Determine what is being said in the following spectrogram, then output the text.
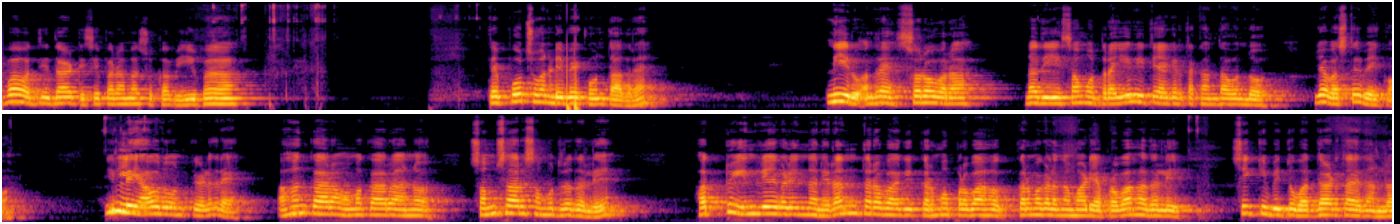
ಭವತಿ ದಾಟಿಸಿ ಪರಮ ಸುಖವೀಭ ತೆಪ್ಪೋತ್ಸವ ನಡಿಬೇಕು ಅಂತಾದರೆ ನೀರು ಅಂದರೆ ಸರೋವರ, ನದಿ, ಸಮುದ್ರ ಈ ರೀತಿಯಾಗಿರ್ತಕ್ಕಂಥ ಒಂದು ವ್ಯವಸ್ಥೆ ಬೇಕು. ಇಲ್ಲಿ ಯಾವುದು ಅಂತ ಕೇಳಿದ್ರೆ ಅಹಂಕಾರ, ಮಮಕಾರ ಅನ್ನೋ ಸಂಸಾರ ಸಮುದ್ರದಲ್ಲಿ ಹತ್ತು ಇಂದ್ರಿಯಗಳಿಂದ ನಿರಂತರವಾಗಿ ಕರ್ಮ ಪ್ರವಾಹ, ಕರ್ಮಗಳನ್ನು ಮಾಡಿ ಆ ಪ್ರವಾಹದಲ್ಲಿ ಸಿಕ್ಕಿ ಬಿದ್ದು ಒದ್ದಾಡ್ತಾ ಇದ್ದಾನಲ್ಲ,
